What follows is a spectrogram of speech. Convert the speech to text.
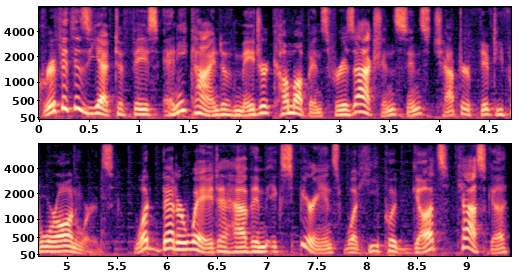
Griffith is yet to face any kind of major comeuppance for his actions since chapter 54 onwards. What better way to have him experience what he put Guts, Casca,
